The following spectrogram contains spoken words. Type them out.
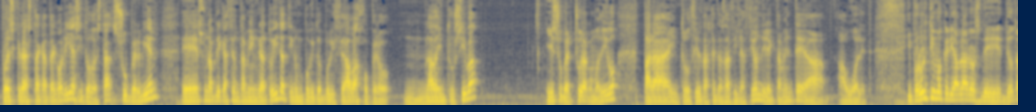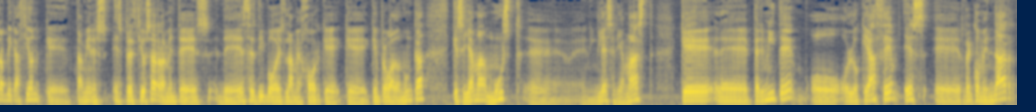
Puedes crear estas categorías y todo. Está súper bien. Eh, es una aplicación también gratuita, tiene un poquito de publicidad abajo, pero nada intrusiva. Y es súper chula, como digo, para introducir tarjetas de afiliación directamente a, Wallet. Y por último, quería hablaros de, otra aplicación que también es, preciosa, realmente es de este tipo es la mejor que, he probado nunca, que se llama Must, eh, en inglés sería Must, que eh, permite o, lo que hace es eh, recomendar,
